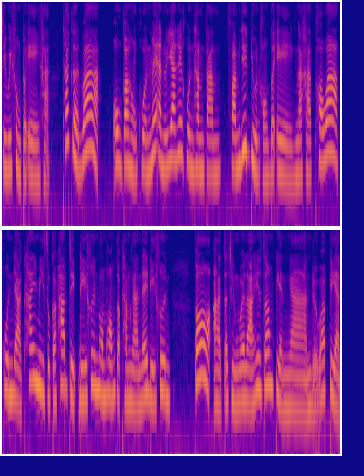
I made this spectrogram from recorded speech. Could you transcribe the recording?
ชีวิตของตัวเองค่ะ ถ้าเกิดว่าองค์กรของคุณไม่อนุญาตให้คุณทำตามความยืดหยุ่นของตัวเองนะคะ เพราะว่าคุณอยากให้มีสุขภาพจิตดีขึ้นพร้อม ๆ กับทำงานได้ดีขึ้น ก็อาจจะถึงเวลาที่จะต้องเปลี่ยนงานหรือว่าเปลี่ยน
